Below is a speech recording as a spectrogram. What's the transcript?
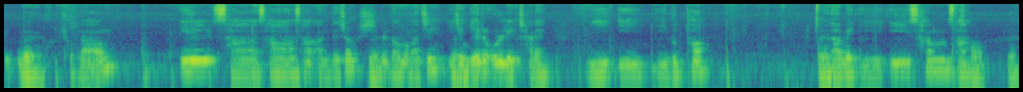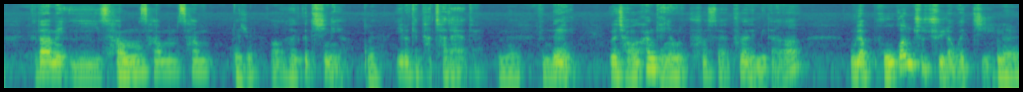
네, 그렇죠. 그 다음 1, 4, 4, 4 안 되죠? 10을 넘어가지? 이제 얘를 올릴 차례. 2, 2, 2부터 그 네. 다음에 2, 2, 3, 4. 4. 네. 그 다음에 2, 3, 삼. 3, 3. 되죠. 어, 그게 끝이네요. 네. 이렇게 다 찾아야 돼. 네. 근데 우리가 정확한 개념으로 풀었어야 풀어야 됩니다. 우리가 보건 추출이라고 했지. 네.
